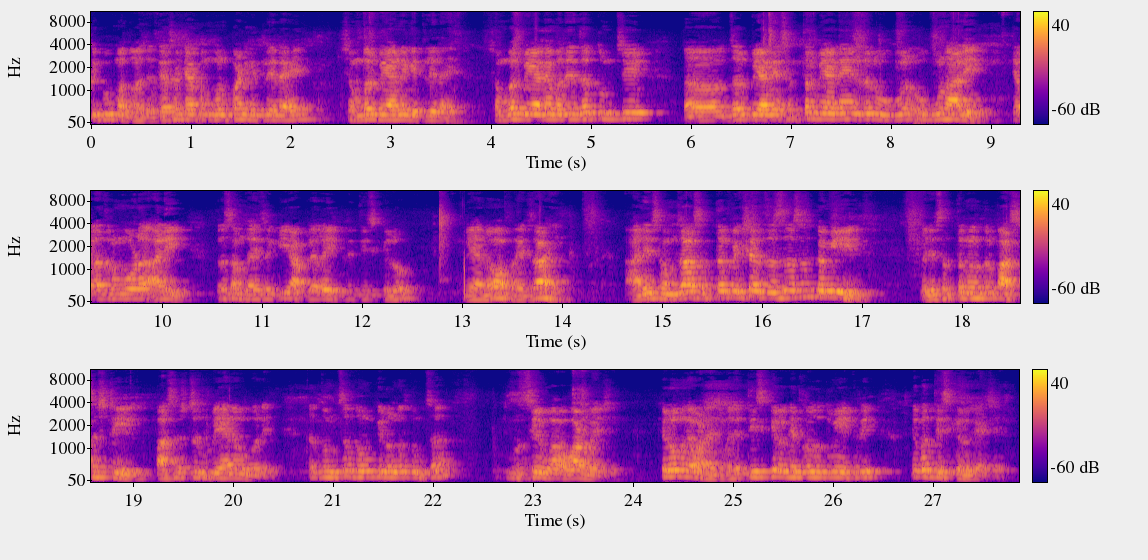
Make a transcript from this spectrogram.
ती खूप महत्वाची आहे. त्यासाठी आपण गुणपाठ घेतलेलं आहे शंभर बियाणे घेतलेले आहे शंभर बियाण्यामध्ये जर तुमचे जर बियाणे सत्तर बियाणे जर उगवून उगवून आले त्याला जर मोड आली तर समजायचं की आपल्याला एकरी तीस किलो बियाणं वापरायचं आहे. आणि समजा सत्तरपेक्षा जसं जसं कमी येईल म्हणजे सत्तर नंतर पासष्ट येईल. पासष्ट बियाणं उगवले. तर तुमचं दोन किलोनं तुमचं सेव वा- किलोमध्ये वाढायचे. म्हणजे तीस किलो घेतलं होतं तुम्ही एकरी ते बत्तीस किलो घ्यायचे.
